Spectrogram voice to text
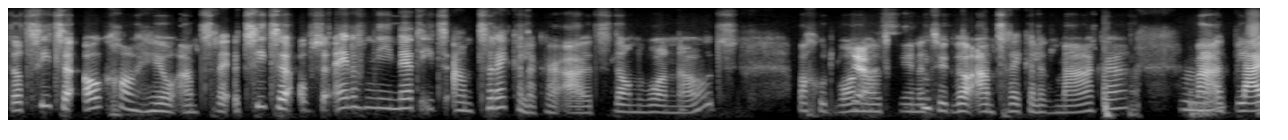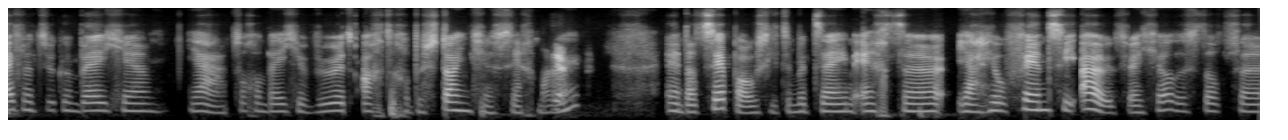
Dat ziet er ook gewoon heel aantrekkelijk Het ziet er op de een of andere manier net iets aantrekkelijker uit dan OneNote. Maar goed, OneNote ja. kun je natuurlijk wel aantrekkelijk maken. Mm -hmm. Maar het blijft natuurlijk een beetje, ja, toch een beetje Word-achtige bestandjes, zeg maar. Ja. En dat Seppo ziet er meteen echt uh, ja, heel fancy uit, weet je wel. Dus dat, uh,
